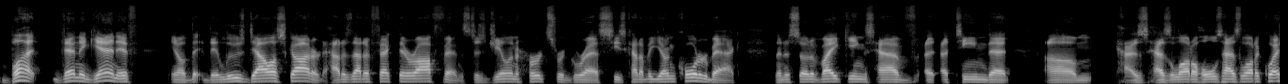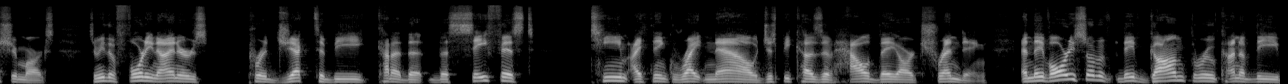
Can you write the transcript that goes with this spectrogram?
But then again, if you know they, they lose Dallas Goedert. how does that affect their offense? Does Jalen Hurts regress? He's kind of a young quarterback. Minnesota Vikings have a, a team that um, has has a lot of holes, has a lot of question marks. To me, the 49ers project to be kind of the the safest team I think right now just because of how they are trending. And they've already sort of they've gone through kind of the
